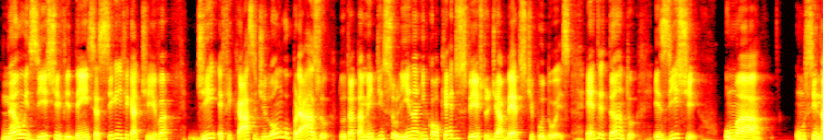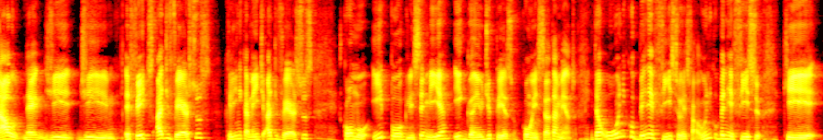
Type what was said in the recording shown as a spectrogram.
não existe evidência significativa de eficácia de longo prazo do tratamento de insulina em qualquer desfecho do diabetes tipo 2. Entretanto, existe uma, um sinal né, de, de efeitos adversos, clinicamente adversos, como hipoglicemia e ganho de peso com esse tratamento. Então, o único benefício, eles falam, o único benefício que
